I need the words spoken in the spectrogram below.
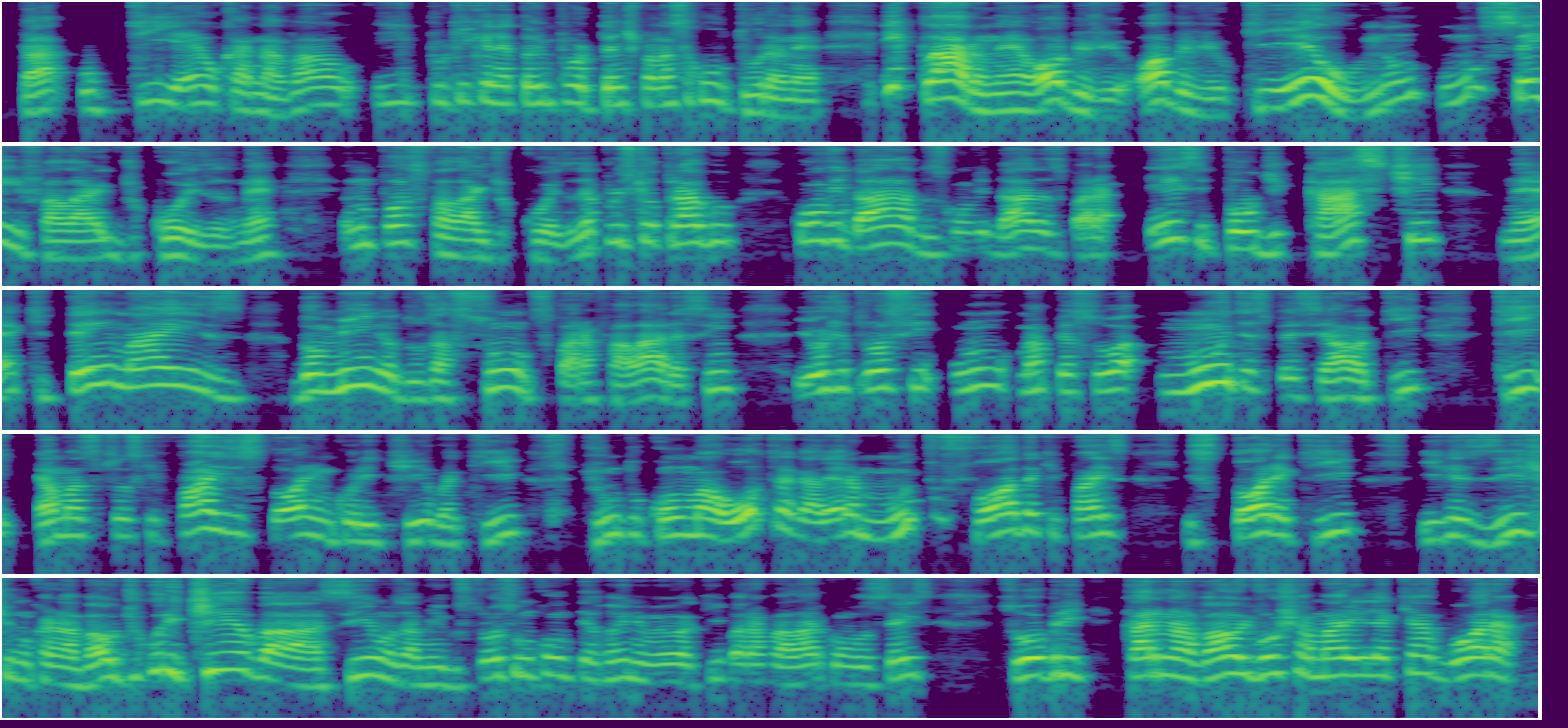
tá? O que é o carnaval e por que, que ele é tão importante para nossa cultura, né? E claro, né, óbvio, óbvio que eu não, não sei falar de coisas, né? Eu não posso falar de coisas. É por isso que eu trago convidados, convidadas para esse podcast né, que tem mais domínio dos assuntos para falar assim. E hoje eu trouxe um, uma pessoa muito especial aqui, que é uma das pessoas que faz história em Curitiba aqui, junto com uma outra galera muito foda que faz história aqui e resiste no Carnaval de Curitiba. Sim, meus amigos, trouxe um conterrâneo meu aqui para falar com vocês sobre Carnaval e vou chamar ele aqui agora.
